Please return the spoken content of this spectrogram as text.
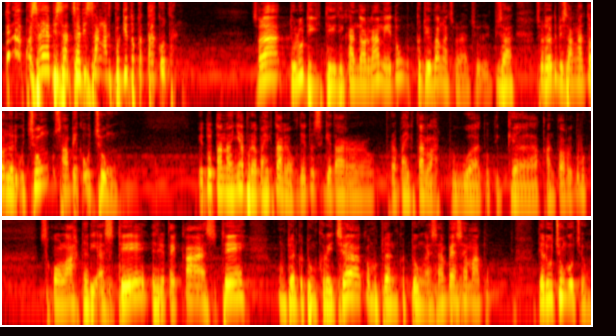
Kenapa saya bisa jadi sangat begitu ketakutan? Soalnya dulu di, di, di kantor kami itu gede banget saudara. Bisa, saudara itu bisa ngantor dari ujung sampai ke ujung. Itu tanahnya berapa hektar? Waktu itu sekitar berapa hektar lah, dua atau tiga kantor itu sekolah dari SD, dari TK, SD, kemudian gedung gereja, kemudian gedung SMP, SMA tuh dari ujung ke ujung.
